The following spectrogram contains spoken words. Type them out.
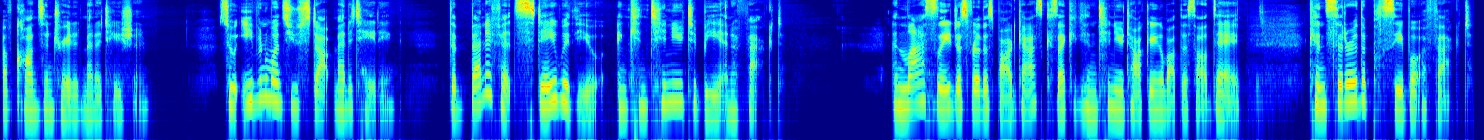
of concentrated meditation. So even once you stop meditating, the benefits stay with you and continue to be in effect. And lastly, just for this podcast, because I could continue talking about this all day, consider the placebo effect.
